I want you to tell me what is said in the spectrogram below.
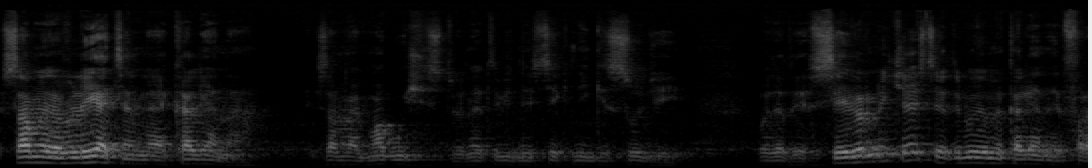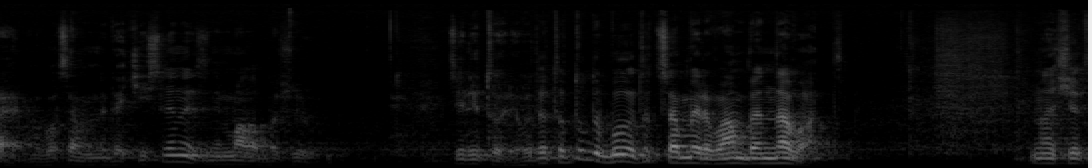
самое влиятельное колено, самое могущественное, это видно из всей книги судей, вот этой северной части, это было именно колено Ефраима, было самое многочисленное, занимало большую территорию. Вот это оттуда был этот самый Рвам Нават. Значит,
